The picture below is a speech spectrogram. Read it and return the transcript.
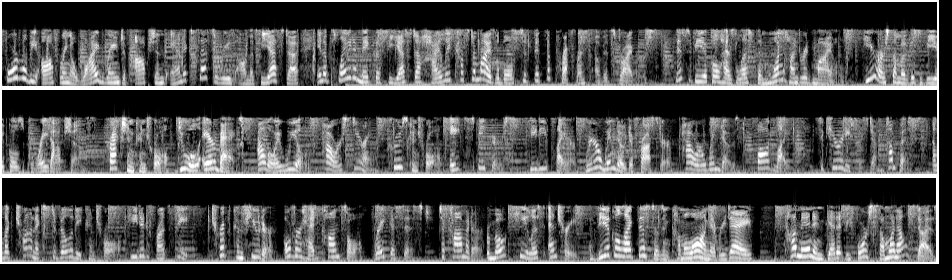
Ford will be offering a wide range of options and accessories on the Fiesta in a play to make the Fiesta highly customizable to fit the preference of its drivers. This vehicle has less than 100 miles. Here are some of this vehicle's great options. Traction control, dual airbags, alloy wheels, power steering, cruise control, eight speakers, CD player, rear window defroster, power windows, fog lights, security system, compass, electronic stability control, heated front seats, trip computer, overhead console, brake assist, tachometer, remote keyless entry. A vehicle like this doesn't come along every day. Come in and get it before someone else does.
